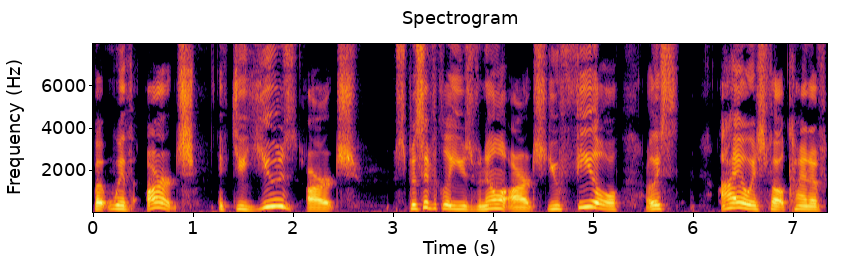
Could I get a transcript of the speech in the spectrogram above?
But with arch if you use arch specifically use vanilla arch you feel or at least i always felt kind of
